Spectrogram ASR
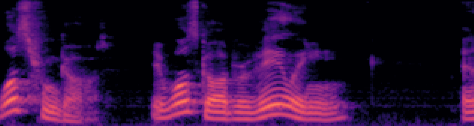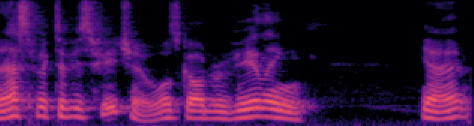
was from God. It was God revealing an aspect of his future. It was God revealing, you know,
